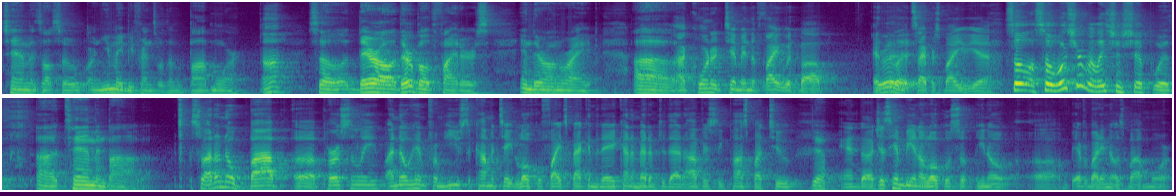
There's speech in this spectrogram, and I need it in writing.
Tim is also, and you may be friends with him, Bob Moore. Uh huh. So they're all they're both fighters in their own right. Uh, I cornered Tim in the fight with Bob at, Really? the, at Cypress Bayou. Yeah. so so what's your relationship with uh, Tim and Bob? So I don't know Bob uh, personally. I know him from he used to commentate local fights back in the day. Kind of met him through that, obviously Paspatu. Yeah. And uh, just him being a local, so, you know, uh, everybody knows Bob Moore,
